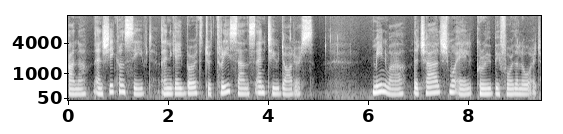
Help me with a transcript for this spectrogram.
Hannah, and she conceived and gave birth to three sons and two daughters. Meanwhile, the child Shmuel grew before the Lord.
